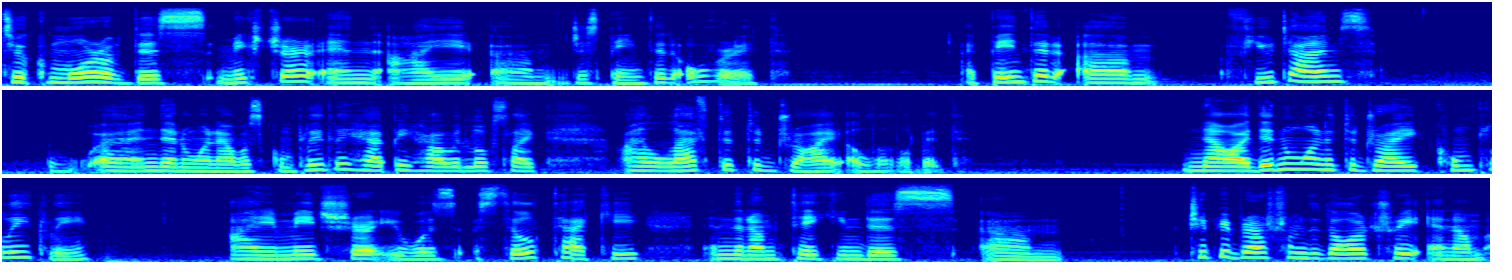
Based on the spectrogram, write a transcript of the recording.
took more of this mixture and I um, just painted over it. I painted um, a few times and then when I was completely happy how it looks like, I left it to dry a little bit. Now I didn't want it to dry completely. I made sure it was still tacky and then I'm taking this um, chippy brush from the Dollar Tree and I'm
